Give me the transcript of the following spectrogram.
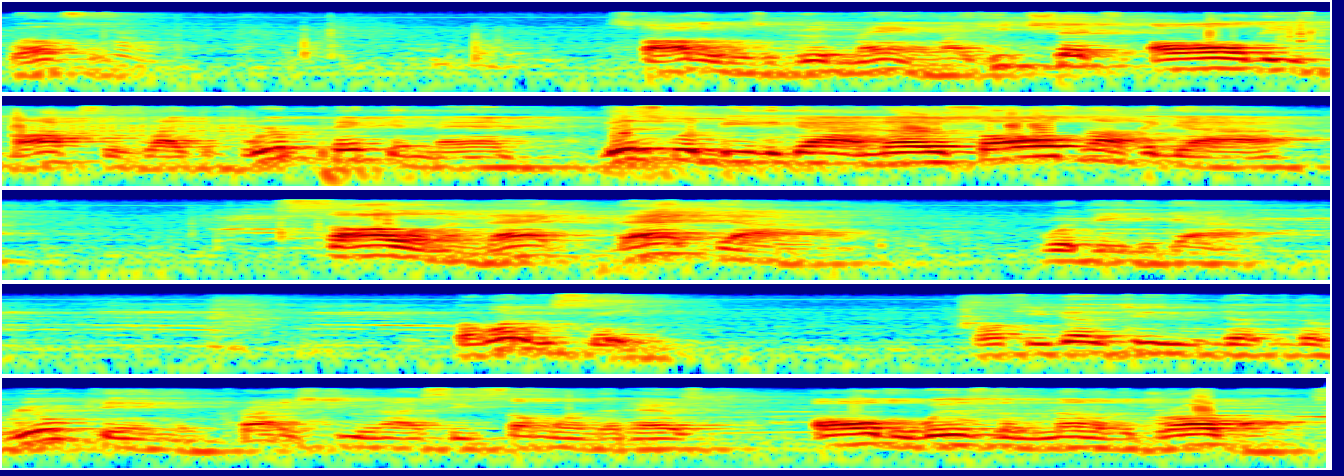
wealthy. His father was a good man. Like he checks all these boxes. Like if we're picking, man, this would be the guy. No, Saul's not the guy. Solomon, that, that guy would be the guy. But what do we see? Well, if you go to the, the real king in Christ, you and I see someone that has all the wisdom, none of the drawbacks.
